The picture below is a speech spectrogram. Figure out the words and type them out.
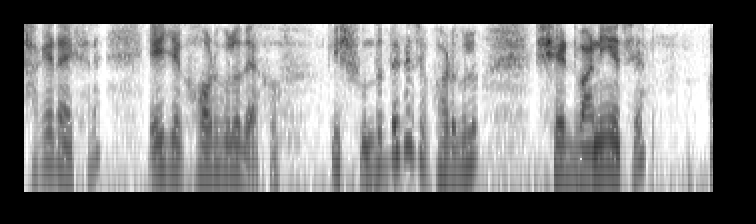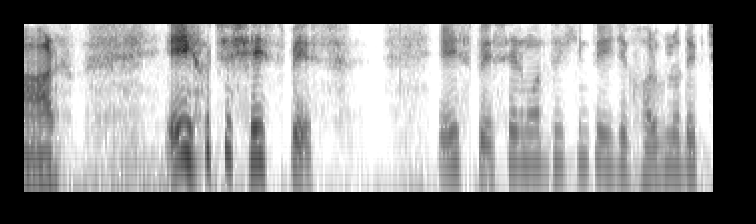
থাকে না এখানে। এই যে ঘরগুলো দেখো কি সুন্দর দেখেছ? ঘরগুলো শেড বানিয়েছে। আর এই হচ্ছে সেই স্পেস এই স্পেসের মধ্যে কিন্তু এই যে ঘরগুলো দেখছ,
